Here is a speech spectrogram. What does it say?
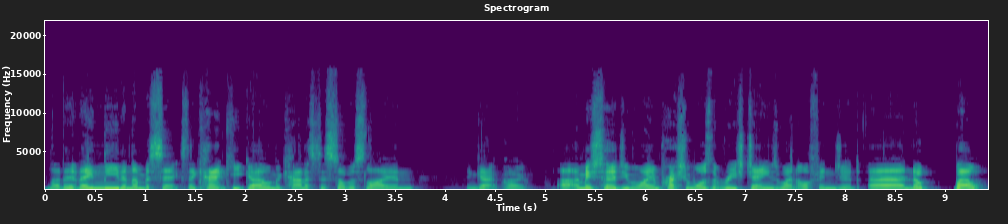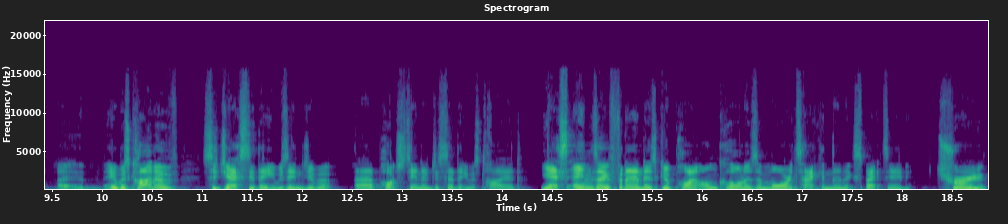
Like they, they need a number six. They can't keep going with Mac Allister, Szoboszlai, and and Gakpo. Uh, I misheard you, but my impression was that Reece James went off injured. Uh, nope. Well, uh, it was kind of suggested that he was injured, but uh, Pochettino just said that he was tired. Yes, Enzo Fernandez, good point. On corners are more attacking than expected. True.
